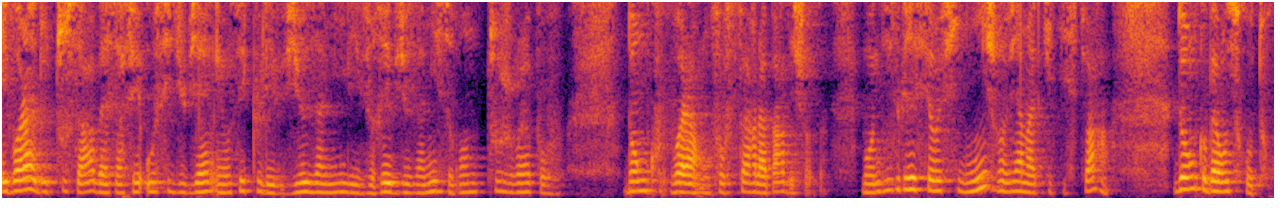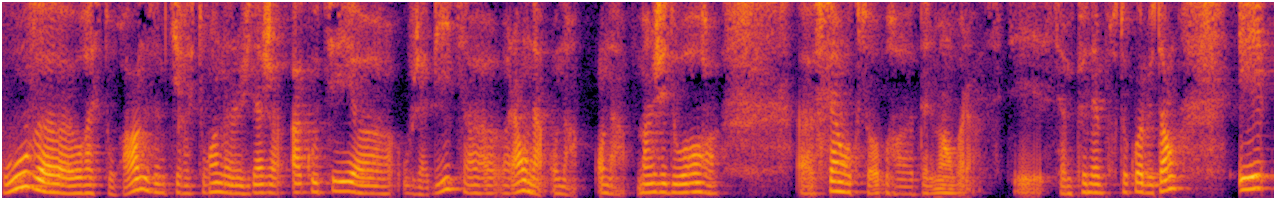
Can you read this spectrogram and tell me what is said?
et voilà de tout ça ben, ça fait aussi du bien. Et on sait que les vieux amis les vrais vieux amis seront toujours là pour vous donc voilà il faut faire la part des choses bon digression finie je reviens à ma petite histoire donc, ben, on se retrouve euh, au restaurant, dans un petit restaurant dans le village à côté euh, où j'habite. Euh, voilà, on a, on a, on a mangé dehors fin octobre, tellement voilà, c'était, c'est un peu n'importe quoi le temps. Et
